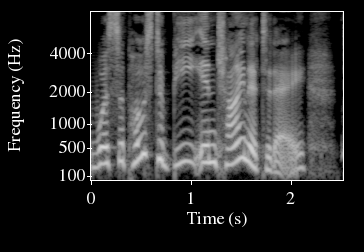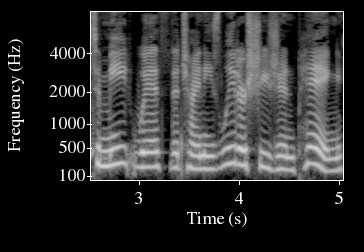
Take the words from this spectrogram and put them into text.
was supposed to be in China today to meet with the Chinese leader Xi Jinping,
